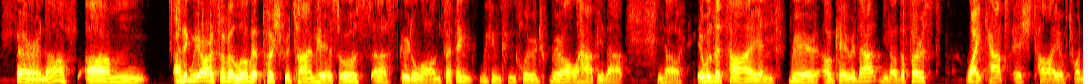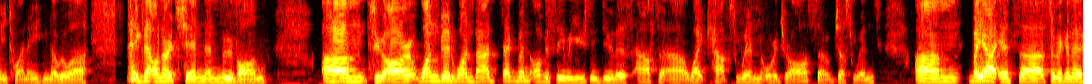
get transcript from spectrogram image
Fair enough. Um, I think we are sort of a little bit pushed for time here, so we'll uh, scoot along. So I think we can conclude we're all happy that you know it was a tie, and we're okay with that. You know, the first Whitecaps ish tie of 2020. You know, we'll uh, take that on our chin and move on um, to our one good, one bad segment. Obviously, we usually do this after uh, Whitecaps win or draw, so just wins. Um, but yeah, it's uh, so we're gonna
